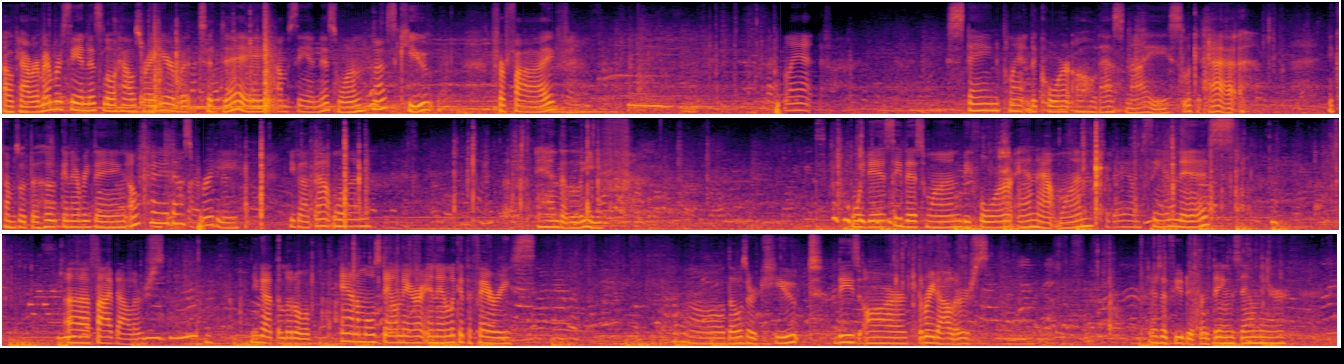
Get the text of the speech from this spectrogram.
Okay, I remember seeing this little house right here, but today I'm seeing this one. That's cute for five. Plant stained plant decor. Oh, that's nice. Look at that. It comes with the hook and everything. Okay, that's pretty. You got that one. And the leaf. We did see this one before and that one. Today I'm seeing this. Uh, $5. You got the little animals down there and then look at the fairies those are cute. These are $3. There's a few different things down there.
